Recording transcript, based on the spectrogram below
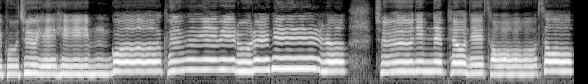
우리 구주의 힘과 그의 위로를 빌라 주님 내 편에 서서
